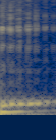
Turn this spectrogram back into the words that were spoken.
you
